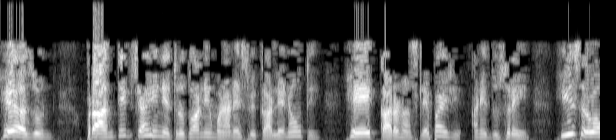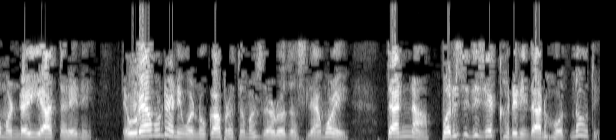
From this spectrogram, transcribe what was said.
हे अजून प्रांतिकच्याही नेतृत्वाने मनाने स्वीकारले नव्हते. हे एक कारण असले पाहिजे. आणि दुसरे ही सर्व मंडळी या तऱ्हेने एवढ्या मोठ्या निवडणुका प्रथमच लढवत असल्यामुळे त्यांना परिस्थितीचे खरे निदान होत नव्हते.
